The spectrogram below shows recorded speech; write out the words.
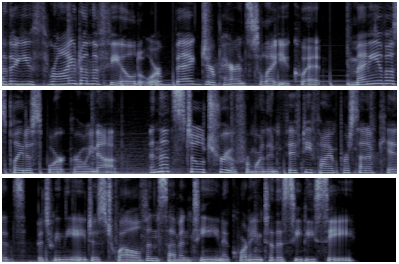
Whether you thrived on the field or begged your parents to let you quit, many of us played a sport growing up. And that's still true for more than 55% of kids between the ages 12 and 17, according to the CDC.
